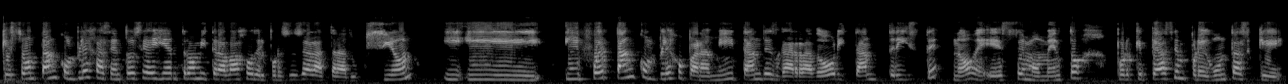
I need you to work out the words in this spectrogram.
que son tan complejas. Entonces ahí entró mi trabajo del proceso de la traducción y, y y fue tan complejo para mí, tan desgarrador y tan triste, ¿no? Ese momento, porque te hacen preguntas que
